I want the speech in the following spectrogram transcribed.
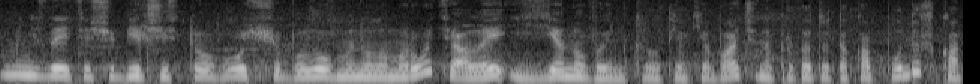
Мені здається, що більшість того, що було в минулому році, але і є новинки. От як я бачу, наприклад, така подушка.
